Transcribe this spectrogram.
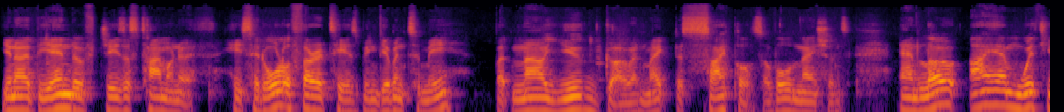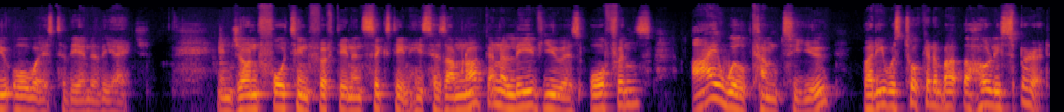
You know, at the end of Jesus' time on earth, He said, All authority has been given to me, but now you go and make disciples of all nations. And lo, I am with you always to the end of the age. In John 14, 15, and 16, he says, I'm not going to leave you as orphans. I will come to you. But he was talking about the Holy Spirit.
